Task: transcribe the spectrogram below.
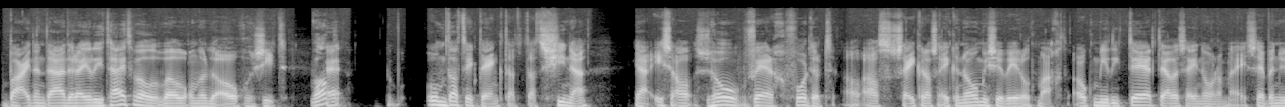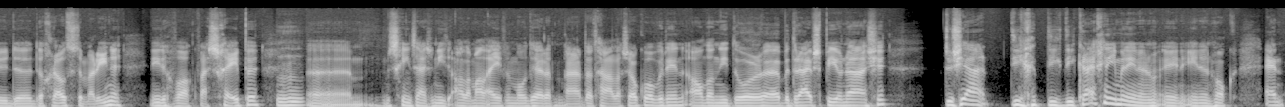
Biden daar de realiteit wel, wel onder de ogen ziet. Want? Hè? Omdat ik denk dat, dat China ja, is al zo ver gevorderd, al als, zeker als economische wereldmacht. Ook militair tellen ze enorm mee. Ze hebben nu de, de grootste marine, in ieder geval qua schepen. Ehm, misschien zijn ze niet allemaal even modern, maar dat halen ze ook wel weer in. Al dan niet door eh, bedrijfsspionage. Dus ja, die, die, die krijg je niet meer in een, in, in een hok. En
